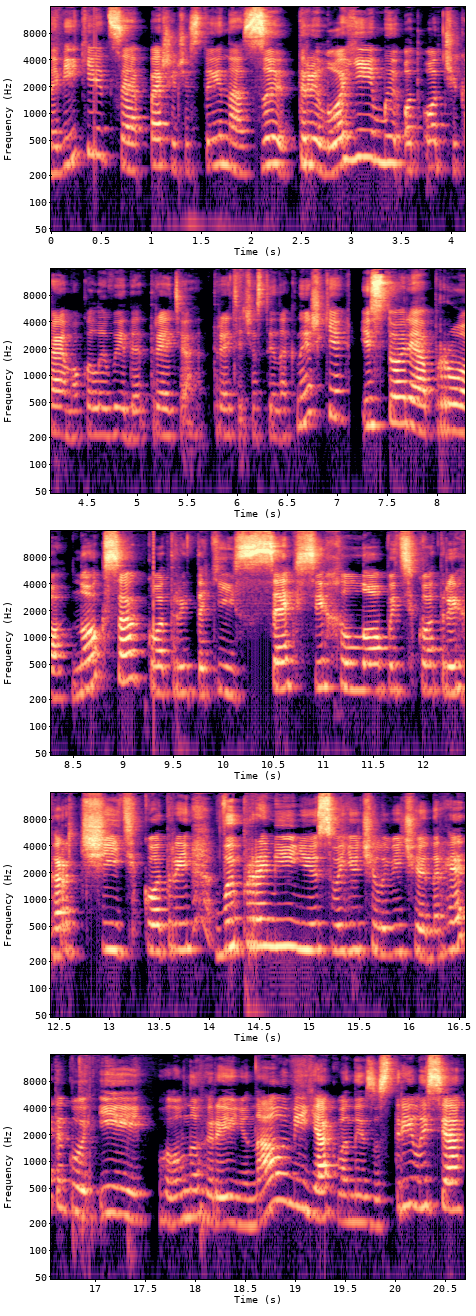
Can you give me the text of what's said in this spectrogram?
навіки. Це перша частина з трилогії. Ми от-от чекаємо, коли вийде третя третя частина книжки. Історія про Нокса, котрий такий сексі хлопець, котрий гарчить, котрий випромінює свою чоловічу енергетику, і головну героїню Наумі, як вони зустрілися,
